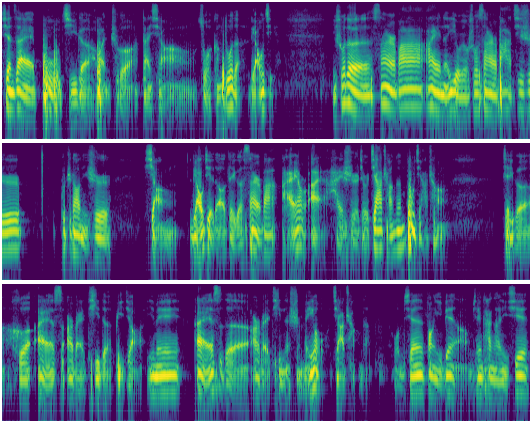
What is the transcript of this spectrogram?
现在不急着换车，但想做更多的了解。你说的三二八 i 呢？一会儿又说三二八其实不知道你是。想了解到这个三二八 Li 还是就是加长跟不加长，这个和 IS 二百 T 的比较，因为 IS 的二百 T 呢是没有加长的。我们先放一边啊，我们先看看一些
